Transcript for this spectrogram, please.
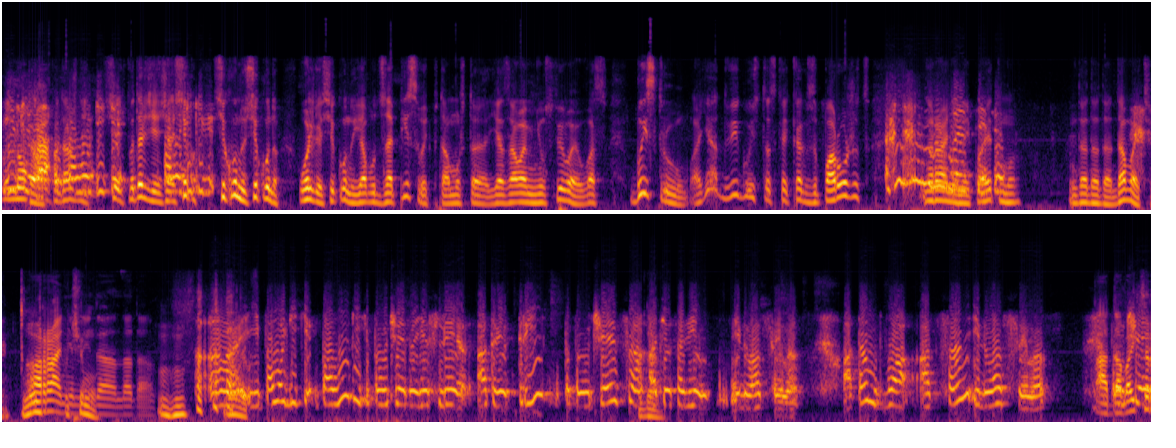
Ну-ка, Если по Подожди, логике- подожди, по сейчас, логике- секунду, секунду. Ольга, секунду, я буду записывать, потому что я за вами не успеваю. У вас быстрый ум, а я двигаюсь, так сказать, как запорожец раненый, поэтому... Да-да-да, давайте. Ну, А раненый, почему? да, да, да. А, Давайте. и по логике, по логике получается, если ответ три, то получается Да. отец один и два сына. А там два отца и два сына. А давайте Получается,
